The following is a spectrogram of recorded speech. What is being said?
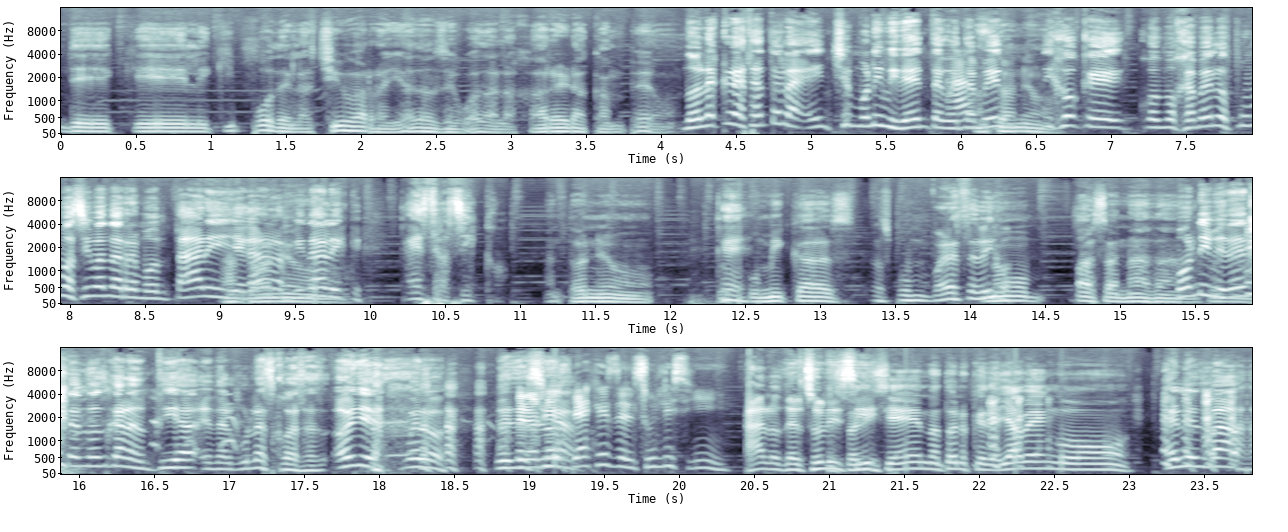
de que el equipo de las Chivas Rayadas de Guadalajara era campeón. No le creas tanto a la hinche Moni Vidente, güey. Ah, También Antonio. dijo que con Mohamed los Pumas iban a remontar y llegar a la Antonio. final y que cállate hocico. Antonio, ¿Qué? los Pumicas Los Pumas, por eso te digo. no pasa nada. Moni. Vidente no es garantía en algunas cosas. Oye, bueno, les Pero decía. los viajes del Zuli sí. Ah, los del Te Zuli estoy sí. diciendo, Antonio, que de allá vengo. Ahí les va.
